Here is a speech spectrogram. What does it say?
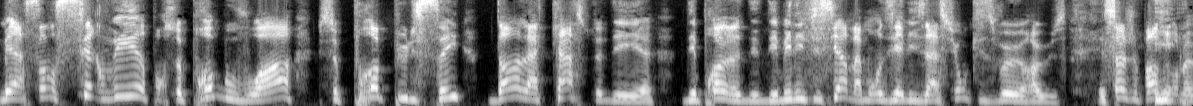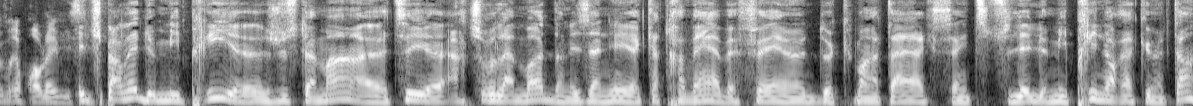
mais à s'en servir pour se promouvoir, se propulser dans la caste des, des, des, bénéficiaires de la mondialisation qui se veut heureuse. Et ça, je pense qu'on a un vrai problème ici. Et tu parlais de mépris, euh, justement. Euh, tu sais, Arthur Lamotte, dans les années 80, avait fait un documentaire qui s'intitulait Le mépris n'aura qu'un temps.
